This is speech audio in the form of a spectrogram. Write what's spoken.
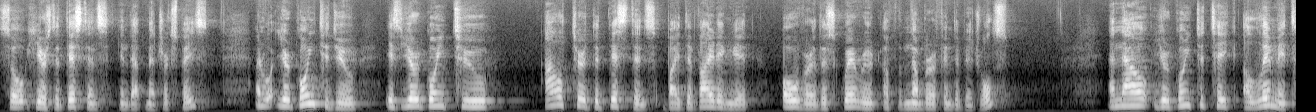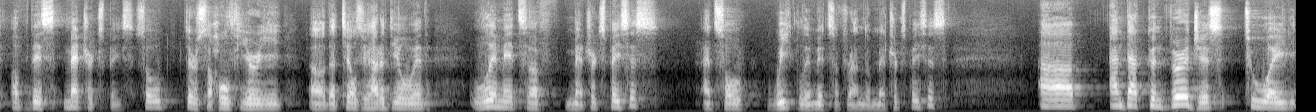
So here's the distance in that metric space. And what you're going to do is you're going to alter the distance by dividing it over the square root of the number of individuals. And now you're going to take a limit of this metric space. So there's a whole theory uh, that tells you how to deal with limits of metric spaces, and so weak limits of random metric spaces. Uh, and that converges to a,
